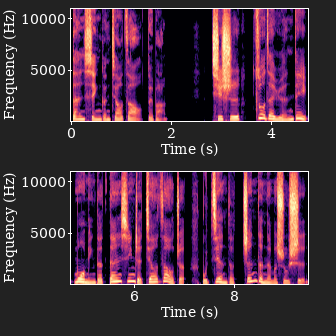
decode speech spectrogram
担心跟焦躁，对吧？其实坐在原地莫名的担心着、焦躁着，不见得真的那么舒适，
